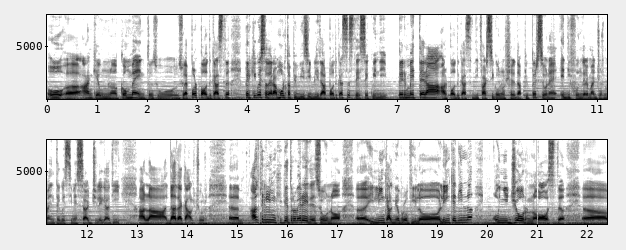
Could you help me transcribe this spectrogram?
o eh, anche un commento su, su Apple Podcast, perché questo darà molta più visibilità al podcast stesso e quindi permetterà al podcast di farsi conoscere da più persone e diffondere maggiormente questi messaggi legati alla data culture. Eh, altri link che troverete sono eh, il link al mio profilo LinkedIn, ogni giorno post eh,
